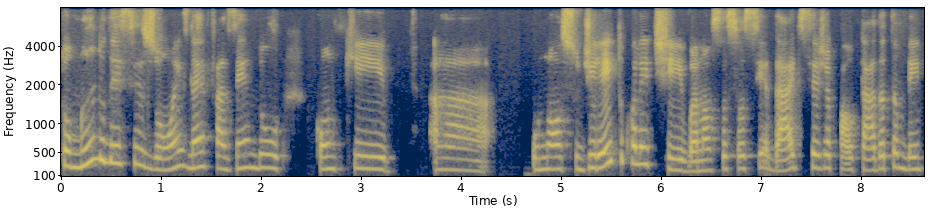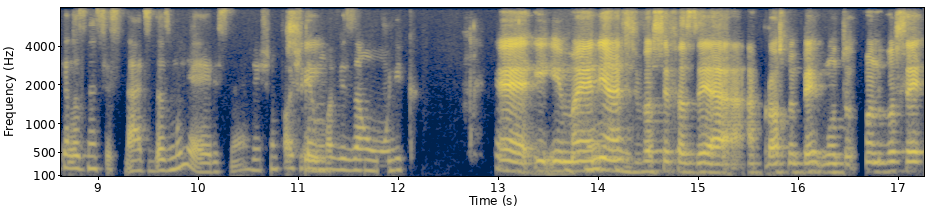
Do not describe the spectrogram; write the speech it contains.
tomando decisões, né, fazendo com que a, o nosso direito coletivo, a nossa sociedade seja pautada também pelas necessidades das mulheres, né? A gente não pode Sim. ter uma visão única. É, e, e Maiane, antes de você fazer a, a próxima pergunta, quando você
